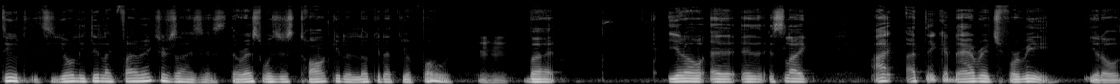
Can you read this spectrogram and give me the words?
dude, it's, you only did like five exercises. The rest was just talking and looking at your phone. hmm But you know, uh, it- it's like I I think an average for me, you know,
